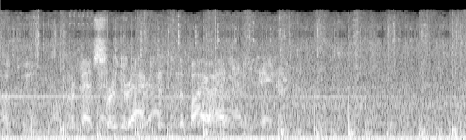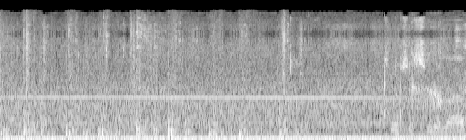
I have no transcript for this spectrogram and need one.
I'll pay you more. Prevent further access to the biohazard container. Twitch is super loud.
